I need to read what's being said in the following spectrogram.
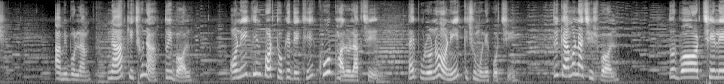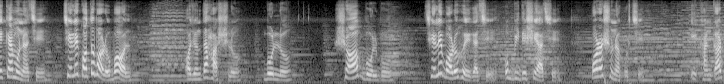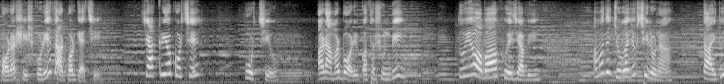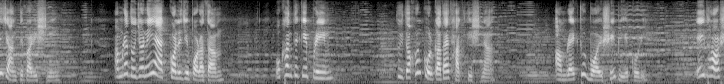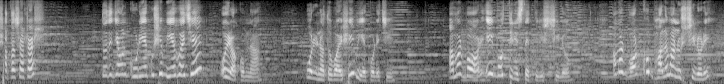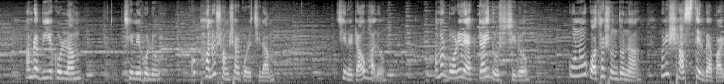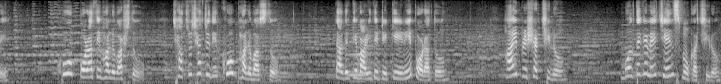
আমি বললাম, না, কিছু না, তুই বল। অনেক দিন পর তোকে দেখে খুব ভালো লাগছে, তাই পুরনো অনেক কিছু মনে করছি। তুই কেমন আছিস বল? তোর বর, ছেলে কেমন আছে? ছেলে কত বড়, বল? অজন্তা হাসলো, বলল সব বলব। ছেলে বড় হয়ে গেছে, ও বিদেশে আছে, পড়াশোনা করছে। এখানকার পড়া শেষ করে তারপর গেছে। চাকরিও করছে, পড়ছেও। আর আমার বরের কথা শুনবি? তুইও অবাক হয়ে যাবি। আমাদের যোগাযোগ ছিল না, তাই তুই জানতে পারিসনি। আমরা দুজনেই এক কলেজে পড়াতাম। ওখান থেকে প্রেম তুই তখন কলকাতায় থাকতিস না। আমরা একটু বয়সে বিয়ে করি। এই ধর সাতাশ আঠাশ। তোদের যেমন কুড়ি একুশে বিয়ে হয়েছে, ওই রকম না। পরিণত বয়সেই বিয়ে করেছি। আমার বর এই বত্রিশ তেত্রিশ ছিল। আমার বর খুব ভালো মানুষ ছিল রে। আমরা বিয়ে করলাম, ছেলে হলো, খুব ভালো সংসার করেছিলাম। ছেলেটাও ভালো। আমার বরের একটাই দোষ ছিল। কোনো কথা শুনতো না মানে স্বাস্থ্যের ব্যাপারে। খুব পড়াতে ভালোবাসতো, ছাত্রছাত্রীদের খুব ভালোবাসতো। তাদেরকে বাড়িতে ডেকে এনে পড়াতো। হাই প্রেশার ছিল। বলতে গেলে চেন স্মোকার ছিল।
